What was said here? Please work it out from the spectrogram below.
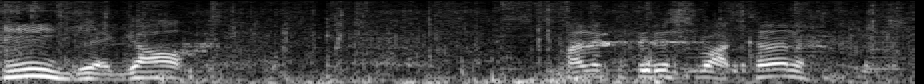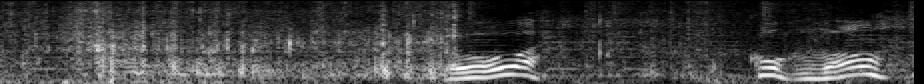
Hum, legal. Olha que trecho bacana. Boa. Curvão.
